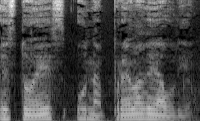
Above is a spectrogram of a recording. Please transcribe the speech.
Esto es una prueba de audio.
